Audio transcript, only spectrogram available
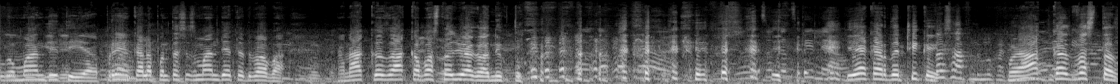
उगा मान देते या. प्रियंकाला पण तसेच मान देतात बाबा. आणि अक्काच अक्का बसताच वेगळा निघतो. एक अर्ध ठीक आहे. बस आपलं मुखात. पण अक्काच बसताच.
